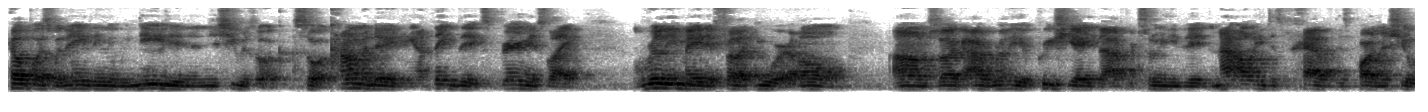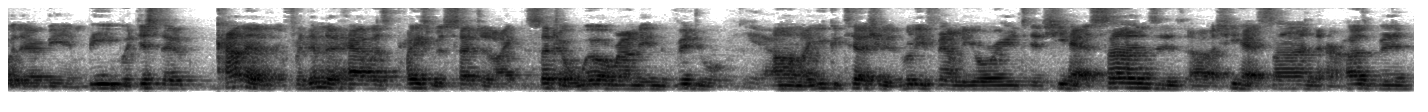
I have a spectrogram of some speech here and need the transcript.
help us with anything that we needed and she was so, so accommodating. I think the experience like really made it feel like you were at home. Um, so like, I really appreciate the opportunity to not only just have this partnership with Airbnb, but just to kind of for them to have us placed with such a like such a well-rounded individual. Yeah. Um, like you could tell she was really family oriented. She had sons. Is uh, she had sons and her husband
